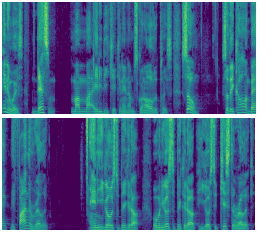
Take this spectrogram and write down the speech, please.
Anyways, that's my my ADD kicking in. I'm just going all over the place. So so they call him back. They find the relic. And he goes to pick it up. Well, when he goes to pick it up, he goes to kiss the relic,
